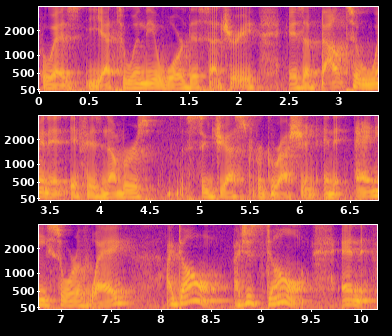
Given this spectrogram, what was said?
who has yet to win the award this century is about to win it if his numbers suggest regression in any sort of way? I don't. I just don't. And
